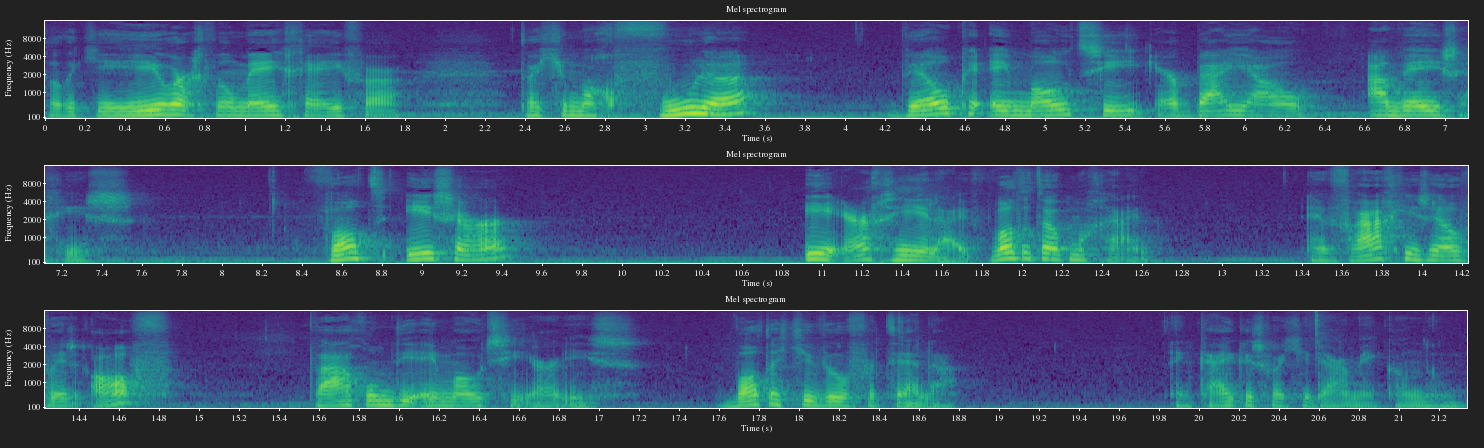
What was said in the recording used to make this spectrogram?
Dat ik je heel erg wil meegeven dat je mag voelen welke emotie er bij jou aanwezig is. Wat is er ergens in je lijf, wat het ook mag zijn. En vraag jezelf eens af waarom die emotie er is. Wat het je wil vertellen. En kijk eens wat je daarmee kan doen.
